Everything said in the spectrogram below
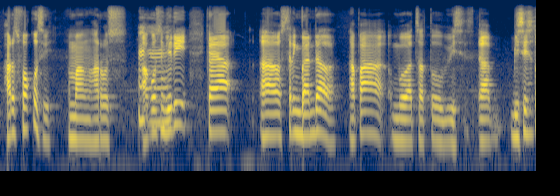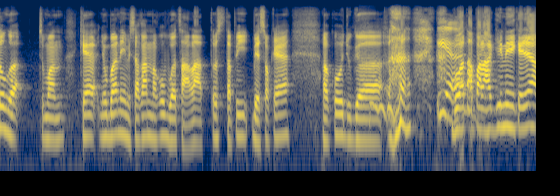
harus fokus sih. Emang harus. Aku sendiri kayak eh, sering bandel. Apa buat satu bisnis eh, bisnis tuh nggak cuman kayak nyoba nih misalkan aku buat salad terus tapi besoknya aku juga Iya. buat apa lagi nih kayak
